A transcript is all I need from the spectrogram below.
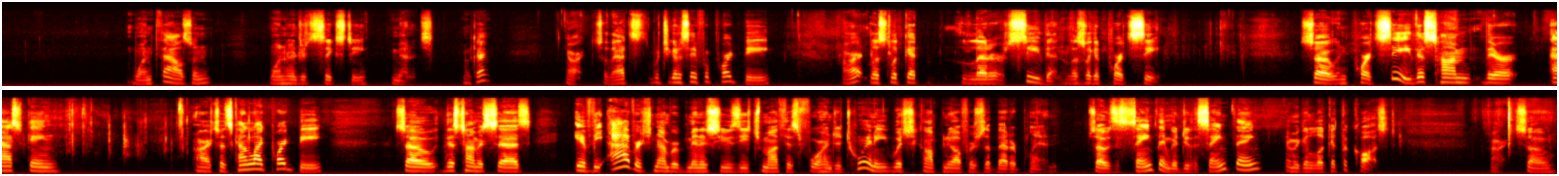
1,160 minutes. Okay? All right, so that's what you're going to say for part B. All right, let's look at letter C then. Let's look at part C. So in part C, this time they're asking, all right, so it's kind of like part B. So this time it says, if the average number of minutes used each month is 420, which company offers a better plan? So it's the same thing. We're going to do the same thing, and we're going to look at the cost. All right, so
